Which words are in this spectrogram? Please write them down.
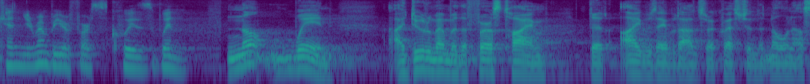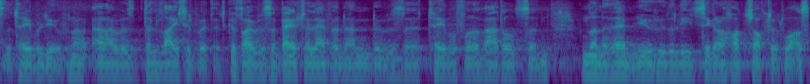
Can you remember your first quiz win? Not win. I do remember the first time that I was able to answer a question that no one else at the table knew, and I, and I was delighted with it because I was about 11 and there was a table full of adults and none of them knew who the lead singer of Hot Chocolate was.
